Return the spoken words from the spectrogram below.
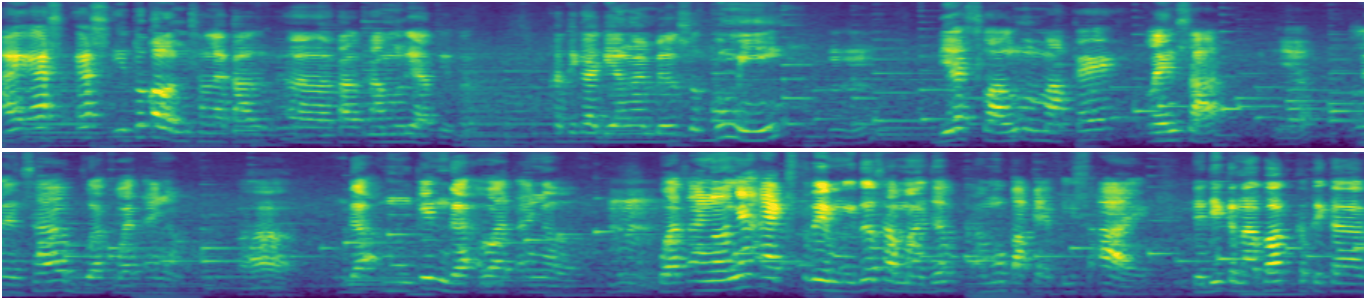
ISS itu kalau misalnya kal- uh, kamu lihat itu ketika dia ngambil shoot bumi mhm, dia selalu memakai lensa. Iya, lensa buat wide angle. Nah, nggak mungkin nggak wide angle. Hmm. wide angle-nya ekstrim itu sama aja kamu pakai fish eye. Jadi kenapa ketika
